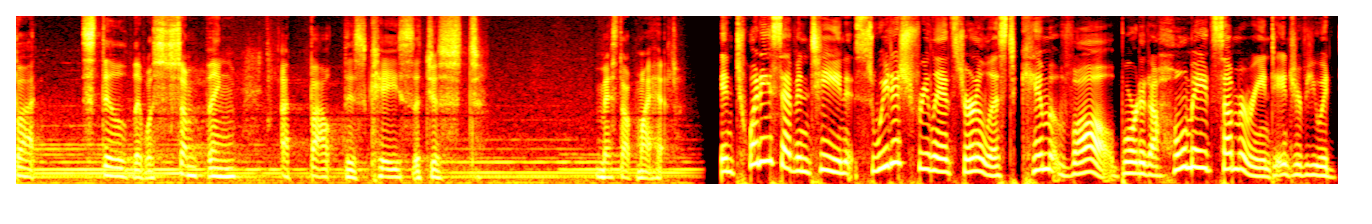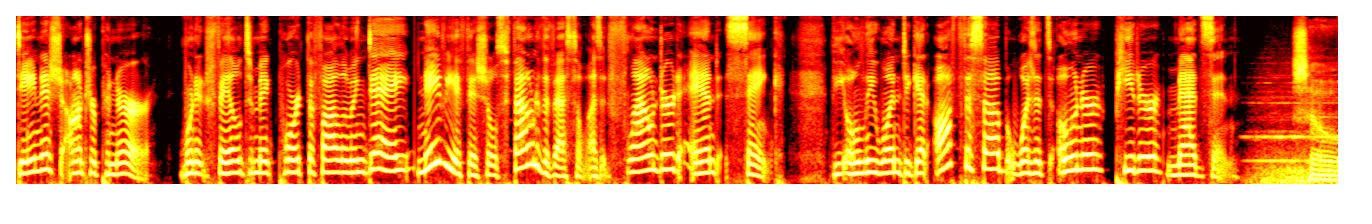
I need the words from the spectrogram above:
But still, there was something about this case that just messed up my head. In 2017, Swedish freelance journalist Kim Wall boarded a homemade submarine to interview a Danish entrepreneur. When it failed to make port the following day, Navy officials found the vessel as it floundered and sank. The only one to get off the sub was its owner, Peter Madsen. So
